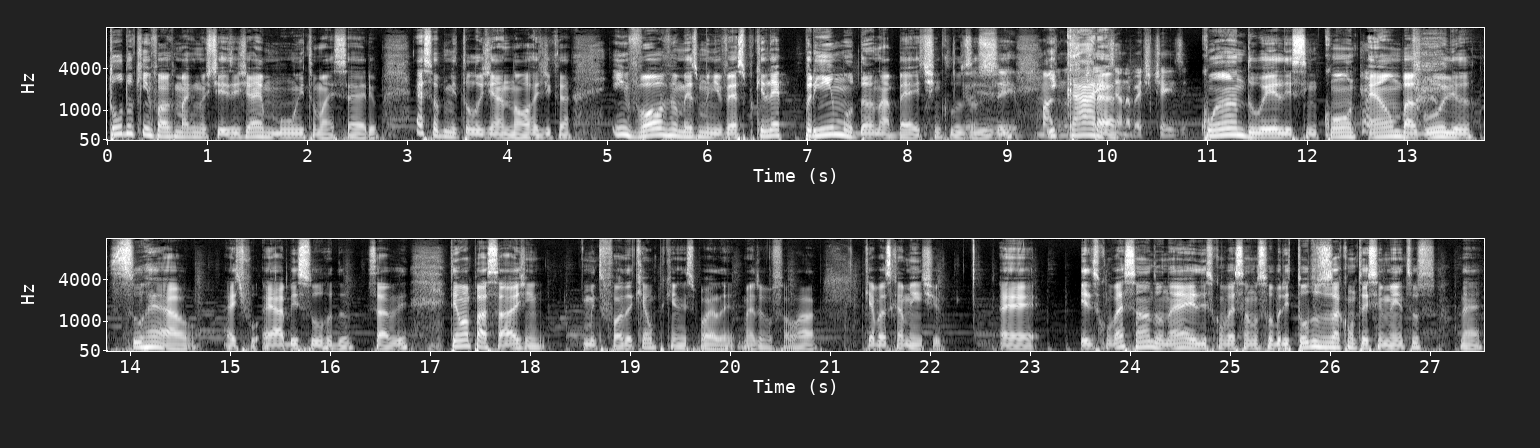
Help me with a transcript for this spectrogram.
tudo que envolve Magnus Chase já é muito mais sério. É sobre mitologia nórdica, envolve o mesmo universo, porque ele é primo da Annabeth, inclusive. Eu sei. Magnus cara, Chase, Annabeth Chase. Quando eles se encontram, é um bagulho surreal. É tipo, é absurdo, sabe? Tem uma passagem muito foda que é um pequeno spoiler, mas eu vou falar, que é basicamente é, eles conversando, né? Eles conversando sobre todos os acontecimentos, né?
